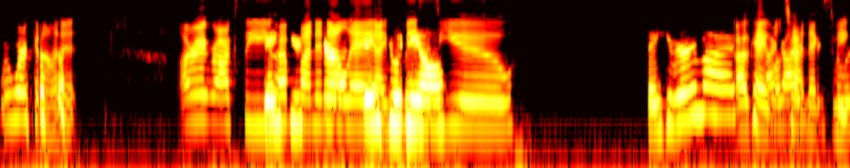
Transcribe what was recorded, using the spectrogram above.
We're working on it. All right, Roxy, you Thank have you, fun in LA. Thank I you, miss Anil. you. Thank you very much. Okay, Bye, we'll chat next week.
